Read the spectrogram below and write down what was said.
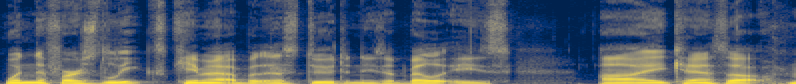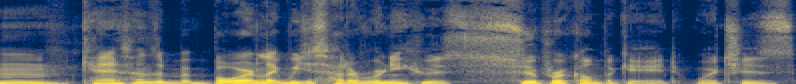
When the first leaks came out about this dude and his abilities, I kind of thought, hmm, kind of sounds a bit boring. Like we just had Aruni who is super complicated, which is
